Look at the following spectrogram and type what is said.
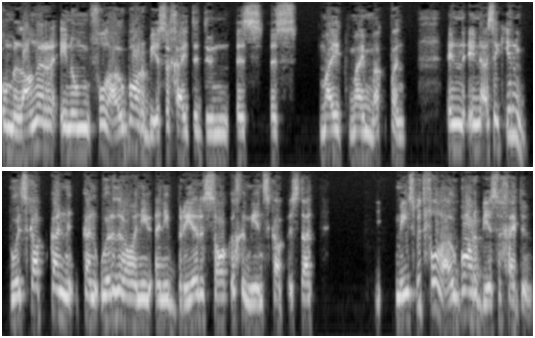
om langer en om volhoubaar besigheid te doen is is my my mikpunt. En en as ek een boodskap kan kan oordra in die in die breër sakegemeenskap is dat mense moet volhoubaar besigheid doen.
